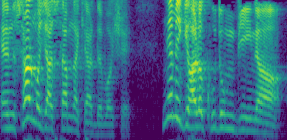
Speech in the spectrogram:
انسان مجسم نکرده باشه. نمیگه حالا کدوم دینا.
